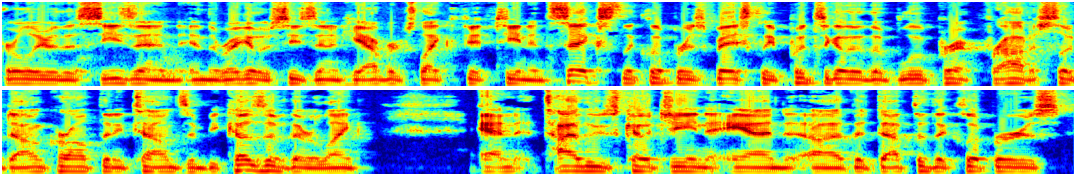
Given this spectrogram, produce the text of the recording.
earlier this season in the regular season, and he averaged like 15 and six. The Clippers basically put together the blueprint for how to slow down Karl-Anthony Towns, and because of their length and Ty Lue's coaching and uh, the depth of the Clippers,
